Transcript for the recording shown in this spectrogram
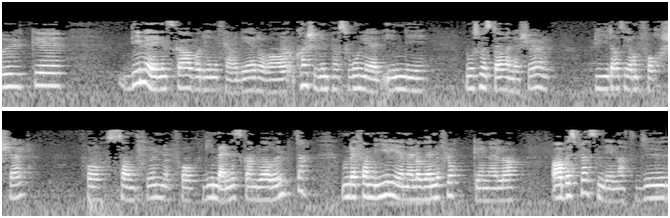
Bruke dine egenskaper, og dine ferdigheter og kanskje din personlighet inn i noe som er større enn deg sjøl. Bidra til å gjøre en forskjell for samfunnet, for de menneskene du har rundt deg. Om det er familien eller venneflokken eller arbeidsplassen din. At du,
